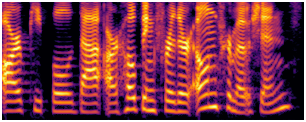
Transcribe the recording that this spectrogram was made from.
are people that are hoping for their own promotions.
